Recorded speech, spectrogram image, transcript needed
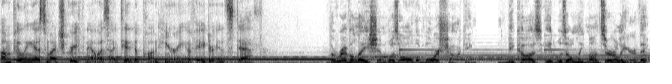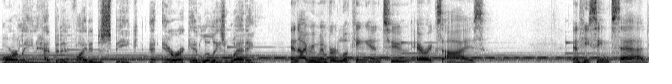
I'm feeling as much grief now as I did upon hearing of Adriane's death. The revelation was all the more shocking because it was only months earlier that Arlene had been invited to speak at Eric and Lily's wedding. And I remember looking into Eric's eyes, and he seemed sad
